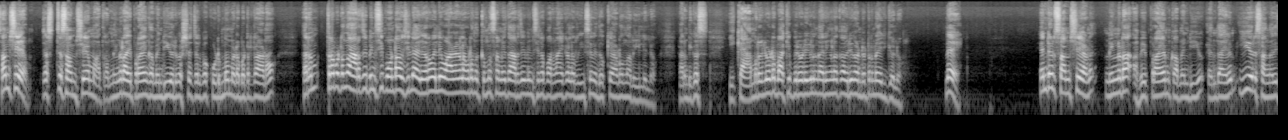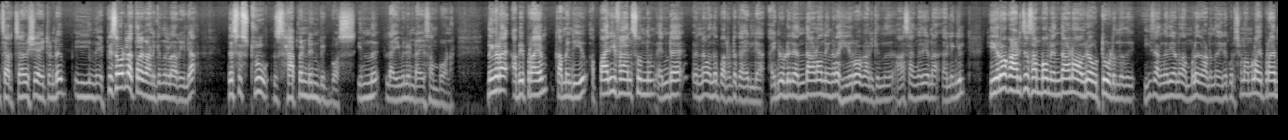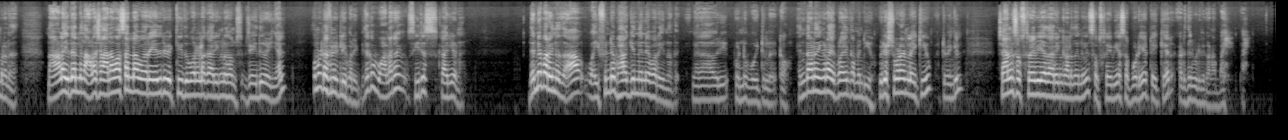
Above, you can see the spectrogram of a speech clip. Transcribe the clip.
സംശയം. ജസ്റ്റ് സംശയം മാത്രം. നിങ്ങളുടെ അഭിപ്രായം കമന്റ് ചെയ്യും. ഒരു പക്ഷേ ചിലപ്പോൾ കുടുംബം ഇടപെട്ടിട്ടാണോ? കാരണം ഇത്ര പെട്ടെന്ന് ആർ ജെ ബിൻസി പോകേണ്ട ആവശ്യമില്ല. അതിലേറെ വലിയ വാഴകൾ അവിടെ നിൽക്കുന്ന സമയത്ത് ആർ ജെ ബിൻസിനെ പറഞ്ഞേക്കുള്ള റീസൺ ഇതൊക്കെയാണോ എന്ന് അറിയില്ലല്ലോ കാരണം ബിക്കോസ് ഈ ക്യാമറയിലൂടെ ബാക്കി പരിപാടികളും കാര്യങ്ങളൊക്കെ അവർ കണ്ടിട്ടുണ്ടായിരിക്കുമല്ലോ. അല്ലേ? എന്റെ ഒരു സംശയമാണ്. നിങ്ങളുടെ അഭിപ്രായം കമന്റ് ചെയ്യൂ. എന്തായാലും ഈ ഒരു സംഗതി ചർച്ചാ വിഷയമായിട്ടുണ്ട്. ഈ എപ്പിസോഡിൽ എത്ര കാണിക്കുന്നുള്ള അറിയില്ല. This is true this happened in Bigg Boss ഇന്ന് ലൈവിലുണ്ടായ സംഭവമാണ്. നിങ്ങളുടെ അഭിപ്രായം കമന്റ് ചെയ്യൂ. അപ്പാരി ഫാൻസ് ഒന്നും എന്റെ എന്നെ വന്ന് പറഞ്ഞിട്ട് കാര്യമില്ല. അതിന്റെ ഉള്ളിൽ എന്താണോ നിങ്ങളുടെ ഹീറോ കാണിക്കുന്നത് ആ സംഗതിയാണ്. അല്ലെങ്കിൽ ഹീറോ കാണിച്ച സംഭവം എന്താണോ അവർ ഔട്ട് വിടുന്നത് ഈ സംഗതിയാണ് നമ്മൾ കാണുന്നത്. അതിനെക്കുറിച്ചാണ് നമ്മൾ അഭിപ്രായം പറയുന്നത് നാളെ ഇതല്ല നാളെ ഷാനവാസല്ല വേറെ ഏതൊരു വ്യക്തി ഇതുപോലുള്ള കാര്യങ്ങൾ ചെയ്തു കഴിഞ്ഞാൽ നമ്മൾ ഡെഫിനറ്റ്ലി പറയും. ഇതൊക്കെ വളരെ സീരിയസ് കാര്യമാണ്. ഇതന്നെ പറയുന്നത്. ആ വൈഫിന്റെ ഭാഗ്യം തന്നെ പറയുന്നത്. ഇങ്ങനെ ആ ഒരു പെണ്ണ് പോയിട്ടുള്ളത് കേട്ടോ. എന്താണ് നിങ്ങളുടെ അഭിപ്രായം? കമന്റ് ചെയ്യൂ. വീഡിയോ ഇഷ്ടപ്പെടാൻ ലൈക്ക് ചെയ്യും. പറ്റുമെങ്കിൽ ചാനൽ സബ്സ്ക്രൈബ് ചെയ്യാതെ ആരെയും കാണുന്നതിന് സബ്സ്ക്രൈബ് ചെയ്യുക സപ്പോർട്ട് ചെയ്യുക ടേക്ക് കെയർ അടുത്തൊരു വീഡിയോ കാണാം. Bye bye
